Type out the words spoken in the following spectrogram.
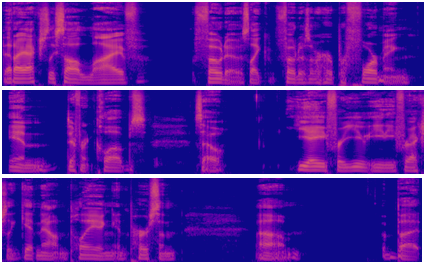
that I actually saw live photos, like photos of her performing in different clubs. So, yay for you, Edie, for actually getting out and playing in person. Um, but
